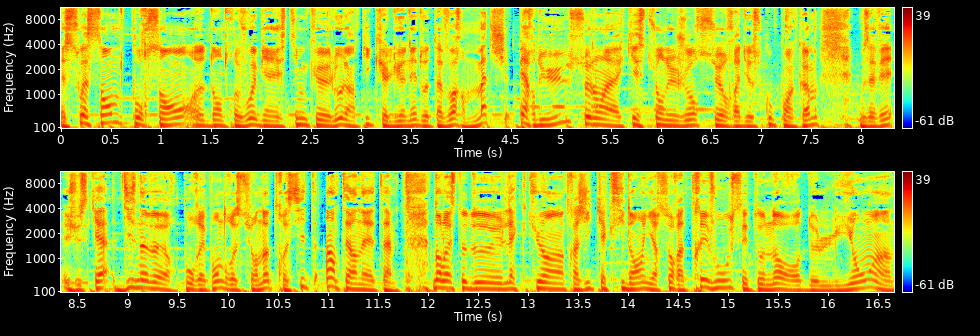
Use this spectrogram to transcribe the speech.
60% d'entre vous eh estiment que l'Olympique lyonnais doit avoir match perdu. Selon la question du jour sur radioscoop.com, vous avez jusqu'à 19h pour répondre sur notre site internet. Dans le reste de l'actu, un tragique accident hier soir à Trévoux, c'est au nord de Lyon. Un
